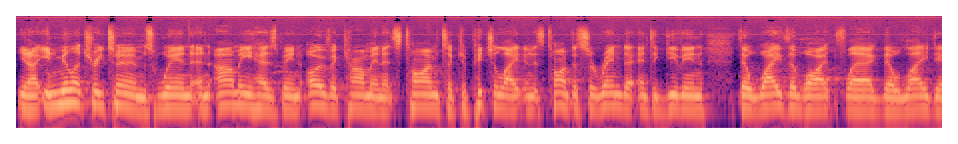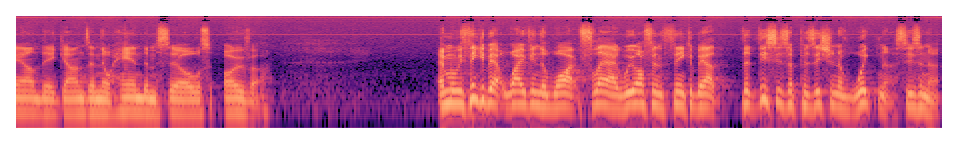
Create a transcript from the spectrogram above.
You know, in military terms, when an army has been overcome and it's time to capitulate and it's time to surrender and to give in, they'll wave the white flag, they'll lay down their guns, and they'll hand themselves over. And when we think about waving the white flag, we often think about that this is a position of weakness, isn't it?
